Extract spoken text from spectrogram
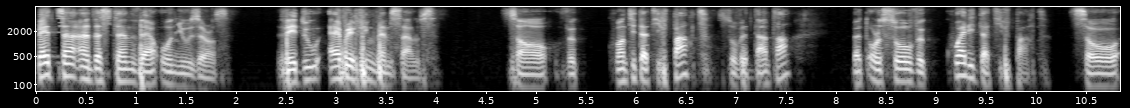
better understand their own users. They do everything themselves. So the quantitative part, so the data, but also the qualitative part. So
